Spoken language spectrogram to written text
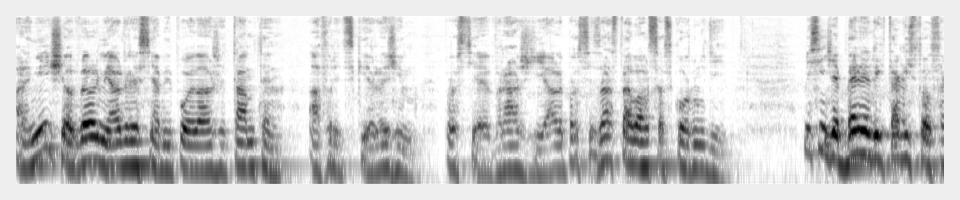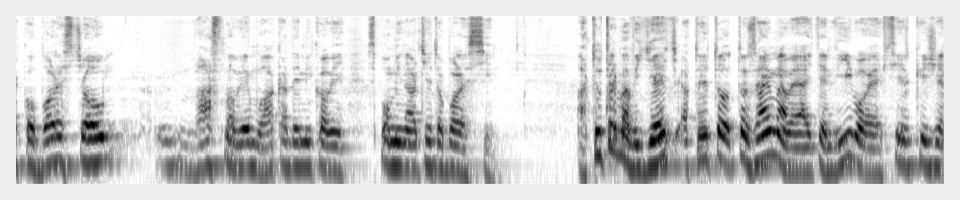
ale nešiel veľmi adresne, aby povedal, že tam ten africký režim proste vraždí, ale proste zastával sa skôr ľudí. Myslím, že Benedikt takisto s takou bolesťou vlastnoviemu akademikovi spomínal tieto bolesti. A tu treba vidieť, a to je to, to zaujímavé, aj ten vývoj aj v cirkvi, že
